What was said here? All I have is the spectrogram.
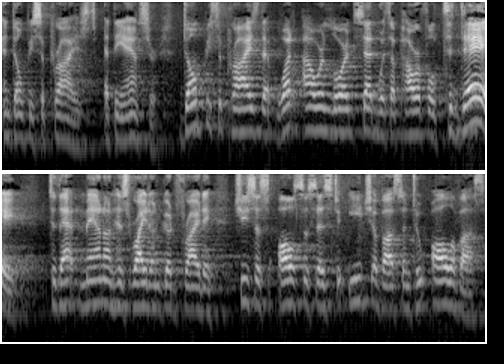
And don't be surprised at the answer. Don't be surprised at what our Lord said with a powerful today to that man on his right on Good Friday. Jesus also says to each of us and to all of us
